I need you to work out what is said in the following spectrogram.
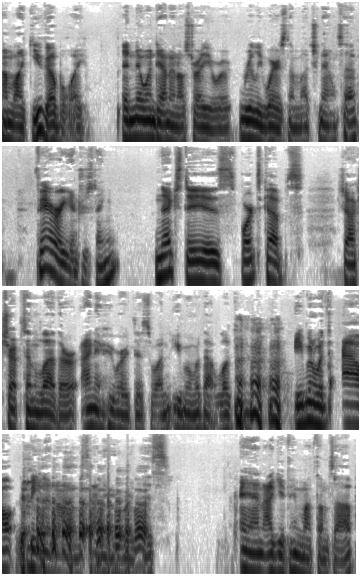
I'm like, you go, boy. And no one down in Australia really wears them much now, so very interesting. Next is Sports Cups jockstraps and leather. I know who wrote this one, even without looking, even without being anonymous. I know who wrote this, and I give him my thumbs up.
